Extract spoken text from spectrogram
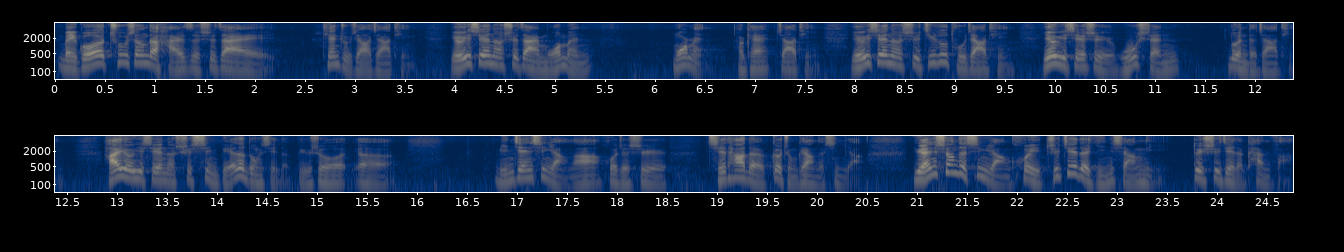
美国出生的孩子是在天主教家庭，有一些呢是在摩门 （Mormon）OK 家庭，有一些呢是基督徒家庭，也有一些是无神论的家庭，还有一些呢是信别的东西的，比如说呃民间信仰啦，或者是其他的各种各样的信仰。原生的信仰会直接的影响你对世界的看法，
